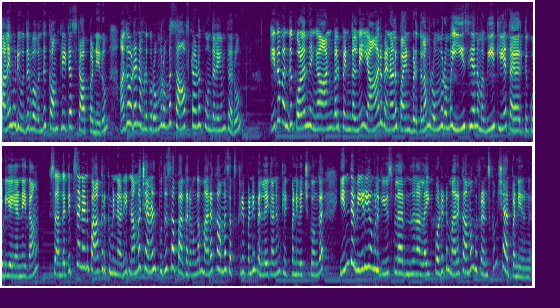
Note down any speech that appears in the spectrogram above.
தலைமுடி உதிர்வை வந்து கம்ப்ளீட்டா ஸ்டாப் பண்ணிடும் அதோட நம்மளுக்கு ரொம்ப ரொம்ப சாஃப்டான கூந்தலையும் தரும். இது வந்து குழந்தைங்க ஆண்கள் பெண்கள்னு யார் வேணாலும் பயன்படுத்தலாம். ரொம்ப ரொம்ப ஈஸியாக நம்ம வீட்லேயே தயாரிக்கக்கூடிய எண்ணெய் தான். ஸோ அந்த டிப்ஸ் என்னென்னு பார்க்குறதுக்கு முன்னாடி நம்ம சேனல் புதுசாக பார்க்குறவங்க மறக்காமல் சப்ஸ்கிரைப் பண்ணி பெல்லைக்கானும் கிளிக் பண்ணி வச்சுக்கோங்க. இந்த வீடியோ உங்களுக்கு யூஸ்ஃபுல்லாக இருந்ததுன்னா லைக் போட்டுட்டு மறக்காமல் உங்கள் ஃப்ரெண்ட்ஸ்க்கும் ஷேர் பண்ணிடுங்க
